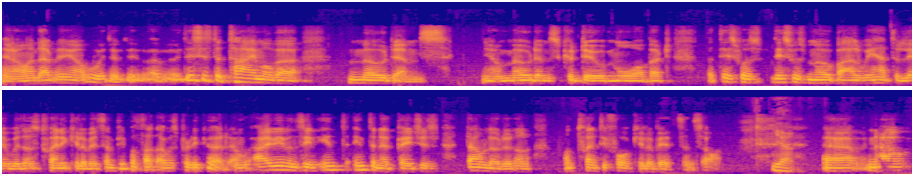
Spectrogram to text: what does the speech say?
You know, and that, you know, this is the time of uh, modems. You know, modems could do more, but but this was this was mobile. We had to live with those 20 kilobits, and people thought that was pretty good. And I've even seen in, internet pages downloaded on on 24 kilobits and so on. Yeah. Uh, now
